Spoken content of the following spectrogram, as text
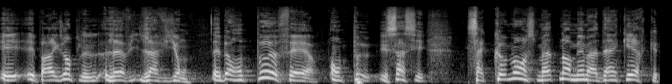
Et, et, par exemple, l'avion. Eh bien, on peut faire, on peut. Et ça, c'est ça commence maintenant, même à Dunkerque.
